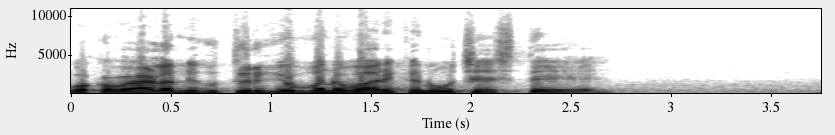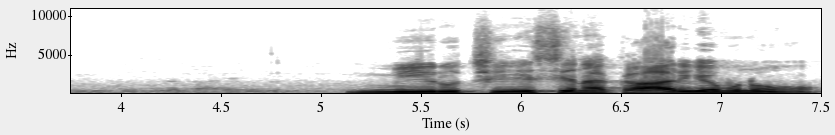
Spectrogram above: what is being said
ఒకవేళ నీకు తిరిగి ఇవ్వని వారికి నువ్వు చేస్తే మీరు చేసిన కార్యమును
